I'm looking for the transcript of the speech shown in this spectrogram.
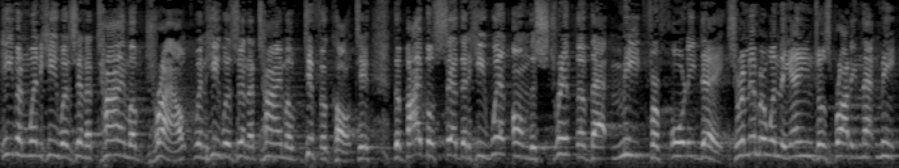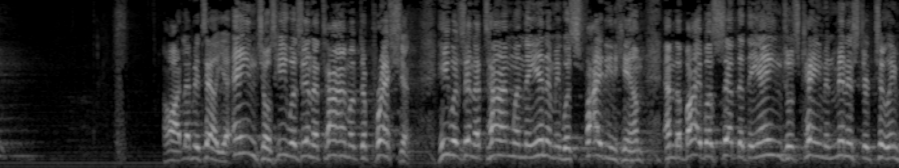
even when he was in a time of drought, when he was in a time of difficulty, the Bible said that he went on the strength of that meat for 40 days. Remember when the angels brought him that meat? All right, let me tell you, angels, he was in a time of depression. He was in a time when the enemy was fighting him. And the Bible said that the angels came and ministered to him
